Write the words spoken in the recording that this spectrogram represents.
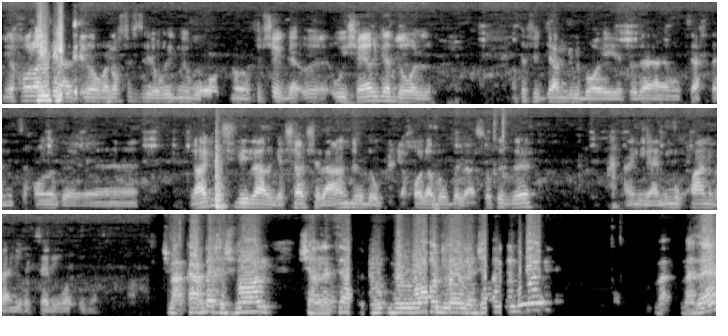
יכול רק לעזור, אני לא חושב שזה יוריד מוורדלו, אני חושב שהוא יישאר גדול. אני חושב שג'אנגל בוי, אתה יודע, צריך את הניצחון הזה רק בשביל ההרגשה של האנדרדוג שיכול לבוא ולעשות את זה, אני, אני מוכן ואני רוצה לראות את זה. תשמע, קח בחשבון שהמנצח בין וורדלו לג'אנגל בוי, מה זה?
